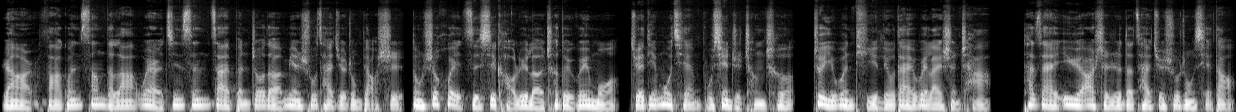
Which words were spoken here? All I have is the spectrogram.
然而，法官桑德拉·威尔金森在本周的面书裁决中表示，董事会仔细考虑了车队规模，决定目前不限制乘车，这一问题留待未来审查。他在一月二十日的裁决书中写道：“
